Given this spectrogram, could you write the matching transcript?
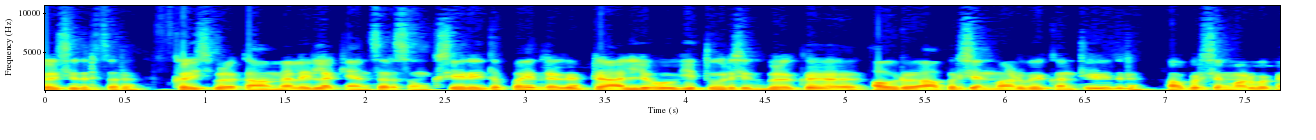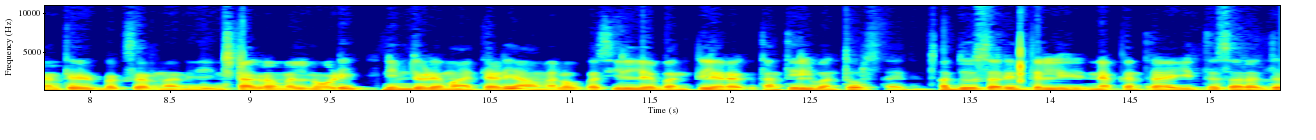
ಕಳಿಸಿದ್ರು ಸರ್. ಕಳಿಸಿ ಬಳಿಕ ಆಮೇಲೆ ಇಲ್ಲ ಕ್ಯಾನ್ಸರ್ ಸೋಂಕು ಇದ್ರಾಗ. ಅಲ್ಲಿ ಹೋಗಿ ತೋರಿಸಿದ ಬಳಿಕ ಅವರು ಆಪರೇಷನ್ ಮಾಡ್ಬೇಕಂತ ಹೇಳಿದ್ರು. ಆಪರೇಷನ್ ಮಾಡ್ಬೇಕಂತ ಹೇಳಿದ್ಬೇಕು ಸರ್, ನಾನು ಇನ್ಸ್ಟಾಗ್ರಾಮ್ ಅಲ್ಲಿ ನೋಡಿ, ನಿಮ್ ಜೋಡಿ ಮಾತಾಡಿ, ಆಮೇಲೆ ವಾಪಸ್ ಇಲ್ಲೇ ಬಂದ್ ಕ್ಲಿಯರ್ ಆಗುತ್ತೆ ಅಂತ ಇಲ್ಲಿ ಬಂದು ತೋರಿಸ್ತಾ ಇದ್ದೀನಿ. ಅದು ಸರ್ ಇಂತಲ್ಲಿ ನೆಕ್ಕಂತ್ರ ಆಗಿತ್ತು ಸರ್ ಅದು.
